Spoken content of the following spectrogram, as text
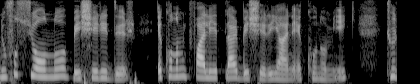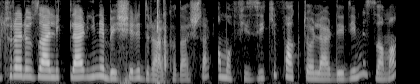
nüfus yoğunluğu beşeridir, ekonomik faaliyetler beşeri yani ekonomik, kültürel özellikler yine beşeridir arkadaşlar ama fiziki faktörler dediğimiz zaman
